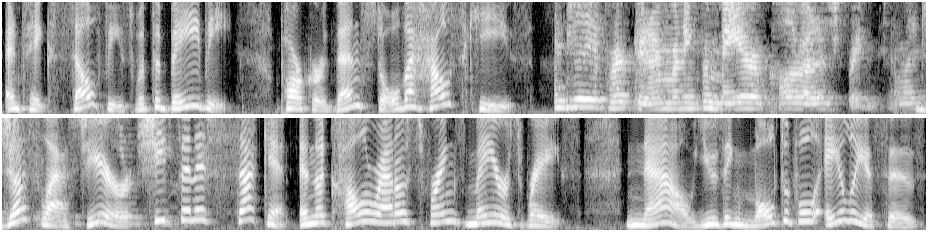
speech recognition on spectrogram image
and take selfies with the baby. Parker then stole the house keys. I'm Juliet Parker, and I'm running for mayor of Colorado Springs. Just last year, she finished second in the Colorado Springs mayor's race. Now, using multiple aliases,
